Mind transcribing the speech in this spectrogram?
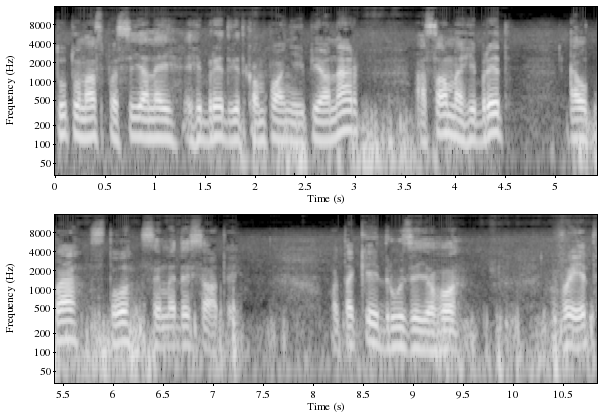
Тут у нас посіяний гібрид від компанії Pioneer, а саме гібрид LP170. Отакий, друзі, його вид.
